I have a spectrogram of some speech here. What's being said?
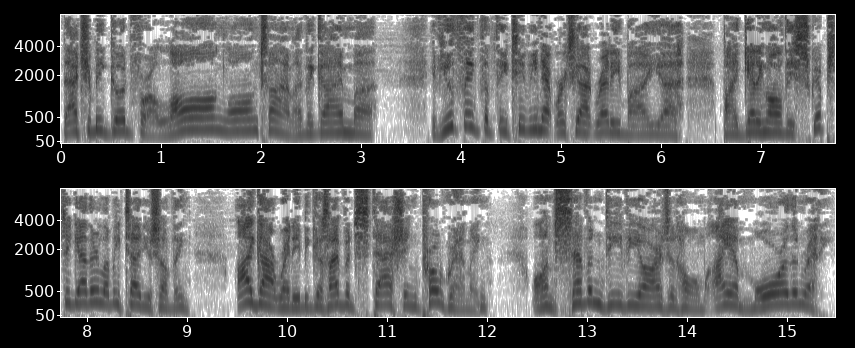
That should be good for a long, long time. I think I'm, uh, if you think that the TV networks got ready by, uh, by getting all these scripts together, let me tell you something. I got ready because I've been stashing programming on seven DVRs at home. I am more than ready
